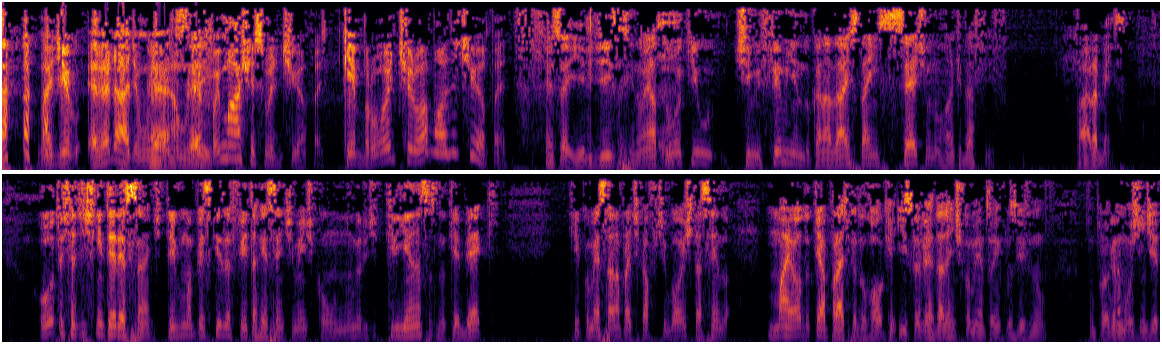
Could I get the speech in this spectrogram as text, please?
Mas Diego, é verdade, a mulher, É, a mulher aí. foi macho em cima de ti, rapaz. Quebrou e tirou a bola de ti, rapaz. É isso aí. Ele diz assim, não é à toa que o time feminino do Canadá está em sétimo no ranking da FIFA. Parabéns. Outra estatística interessante. Teve uma pesquisa feita recentemente com o número de crianças no Quebec que começaram a praticar futebol e está sendo maior do que a prática do hockey. Isso é verdade, a gente comentou inclusive no, no programa. Hoje em dia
